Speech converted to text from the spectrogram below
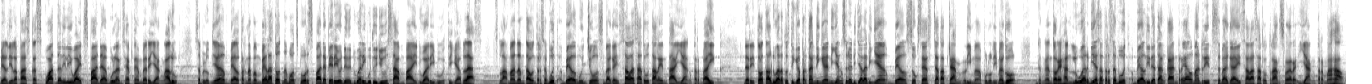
Bell dilepas ke skuad The Lily Whites pada bulan September yang lalu. Sebelumnya, Bell pernah membela Tottenham Hotspur pada periode 2007 sampai 2013. Selama enam tahun tersebut, Bell muncul sebagai salah satu talenta yang terbaik. Dari total 203 pertandingan yang sudah dijalaninya, Bell sukses catatkan 55 gol. Dengan torehan luar biasa tersebut, Bell didatangkan Real Madrid sebagai salah satu transfer yang termahal.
